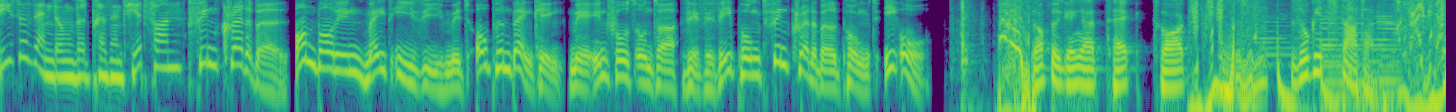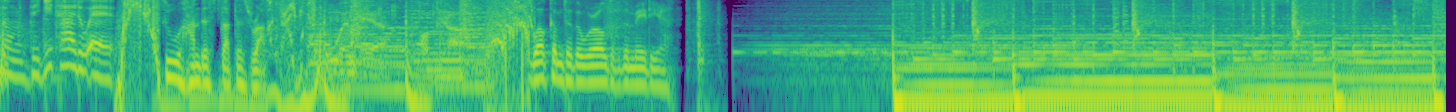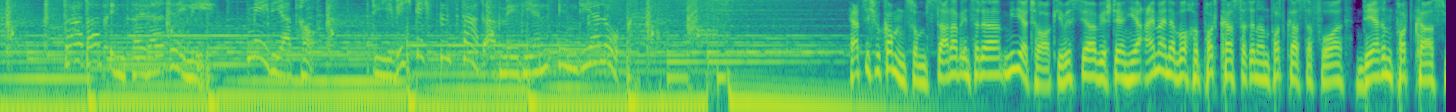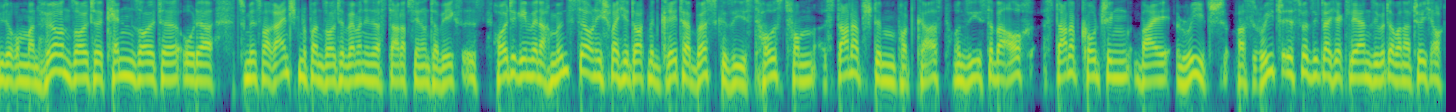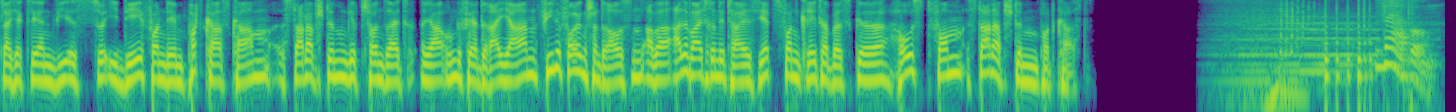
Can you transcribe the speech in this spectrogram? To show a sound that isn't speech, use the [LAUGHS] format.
Diese Sendung wird präsentiert von FinCredible. Onboarding made easy mit Open Banking. Mehr Infos unter www.fincredible.io. Doppelgänger Tech Talk. So geht Startup. zum Digitalduell. Zu Handelsblatt des Rock. OMR Podcast. Welcome to the world of the media. Insider Daily. Media Talk. Die wichtigsten Startup-Medien im Dialog. Herzlich willkommen zum Startup Insider Media Talk. Ihr wisst ja, wir stellen hier einmal in der Woche Podcasterinnen und Podcaster vor, deren Podcasts wiederum man hören sollte, kennen sollte oder zumindest mal reinschnuppern sollte, wenn man in der Startup-Szene unterwegs ist. Heute gehen wir nach Münster und ich spreche dort mit Greta Böske. Sie ist Host vom Startup Stimmen Podcast und sie ist aber auch Startup Coaching bei Reach. Was Reach ist, wird sie gleich erklären. Sie wird aber natürlich auch gleich erklären, wie es zur Idee von dem Podcast kam. Startup Stimmen gibt schon seit ja ungefähr drei Jahren. Viele Folgen schon draußen, aber alle weiteren Details jetzt von Greta Böske, Host vom Startup Stimmen Podcast. Werbung.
